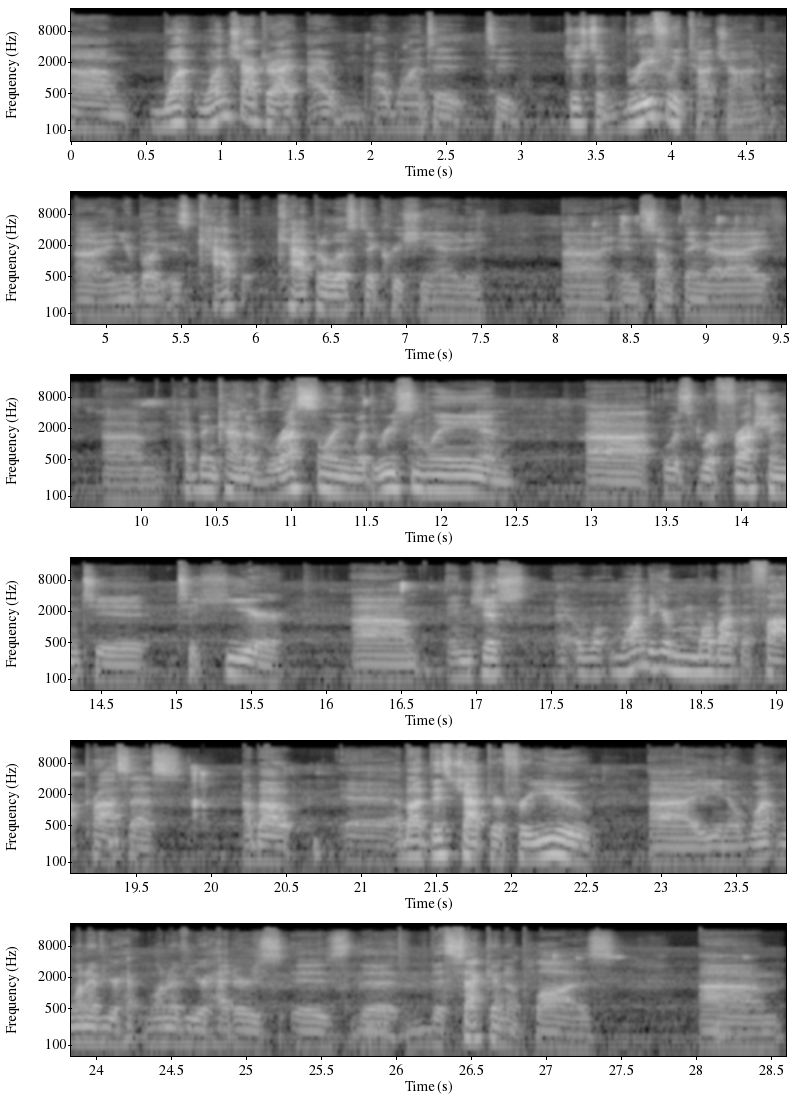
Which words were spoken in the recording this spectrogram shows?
Um, one one chapter I, I, I want to, to just to briefly touch on uh, in your book is cap, capitalistic Christianity, uh, and something that I um, have been kind of wrestling with recently, and uh, was refreshing to to hear, um, and just I wanted to hear more about the thought process about uh, about this chapter for you. Uh, you know, one, one of your one of your headers is the the second applause, um,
